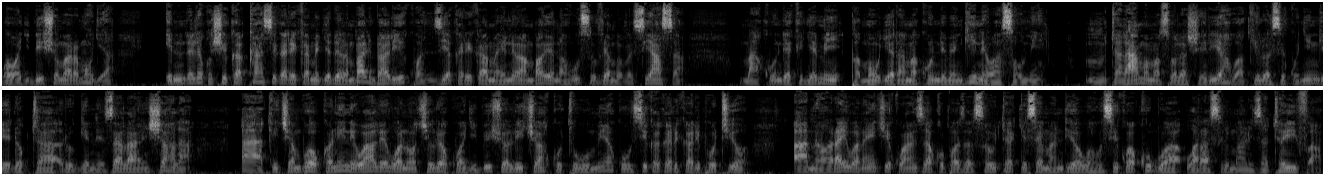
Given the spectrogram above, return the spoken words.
wawajibishwe mara moja inaendelea kushika kasi katika mijadala mbalimbali, kuanzia katika maeneo ambayo yanahusu vyama vya siasa, makundi ya kijamii, pamoja na makundi mengine wasomi. Mtaalamu wa masuala ya sheria, wakili wa siku nyingi, Dr Rugemezala Nshala akichambua kwa nini wale wanaochelewa kuwajibishwa licha kutuhumiwa kuhusika katika ripoti hiyo, amewarai wananchi kuanza kupaza sauti, akisema ndio wahusika wakubwa wa rasilimali za taifa.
